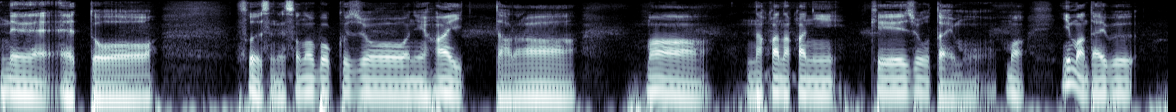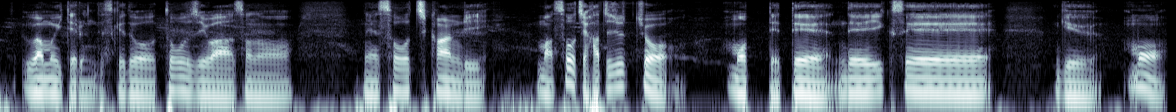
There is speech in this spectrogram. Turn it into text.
でえっとそうですね。その牧場に入ったらまあなかなかに経営状態もまあ今だいぶ上向いてるんですけど当時はその、ね、装置管理、まあ、装置80兆持っててで育成牛も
